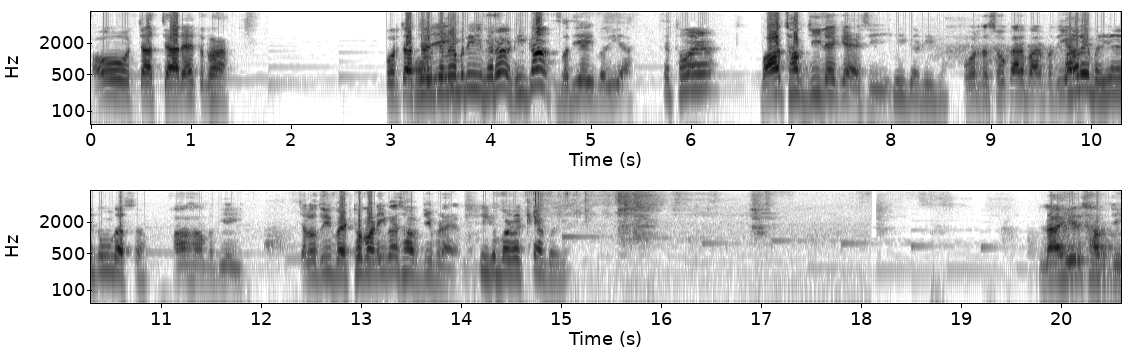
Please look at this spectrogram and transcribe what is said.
ਓ ਚਾਚਾ ਰਹਿ ਤੂੰ ਹੋਰ ਚਾਚਾ ਜੀ? ਕਿਵੇਂ ਬਦੀ ਫਿਰ ਠੀਕ ਆ? ਵਧੀਆ ਹੀ ਵਧੀਆ। ਕਿੱਥੋਂ ਆਇਆ ਬਾਅਦ ਸਬਜ਼ੀ ਲੈ ਕੇ ਆਏ ਸੀ ਠੀਕ ਆ ਠੀਕ ਆ। ਹੋਰ ਦੱਸੋ ਘਰ-ਬਾਰ ਵਧੀਆ? ਸਾਰੇ ਵਧੀਆ ਨੇ ਤੂੰ ਦੱਸ। ਹਾਂ ਹਾਂ ਵਧੀਆ ਹੀ ਚਲੋ ਤੁਸੀਂ ਬੈਠੋ ਮਾੜੀ ਮੈਂ ਸਬਜ਼ੀ ਫੜਾਇਆ ਠੀਕ ਬੜ ਰੱਖਿਆ ਕੋਈ। ਲਾਹੀਰ ਸਬਜ਼ੀ।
